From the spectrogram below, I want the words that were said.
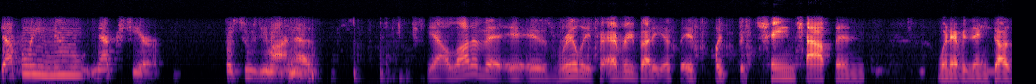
Definitely new next year for Susie Martinez. Yeah, a lot of it is really for everybody. It's it's like the change happens when everything does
